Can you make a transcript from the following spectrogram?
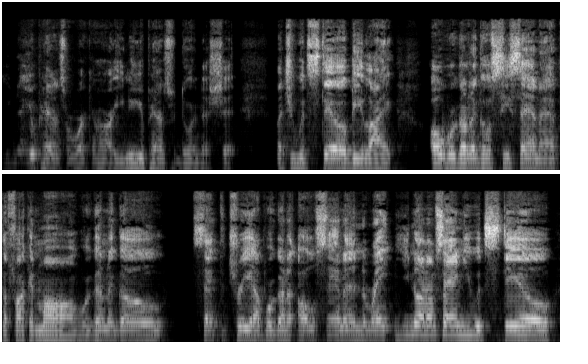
You knew your parents were working hard. You knew your parents were doing this shit. But you would still be like, oh, we're going to go see Santa at the fucking mall. We're going to go set the tree up. We're going to, oh, Santa in the rain. You know what I'm saying? You would still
